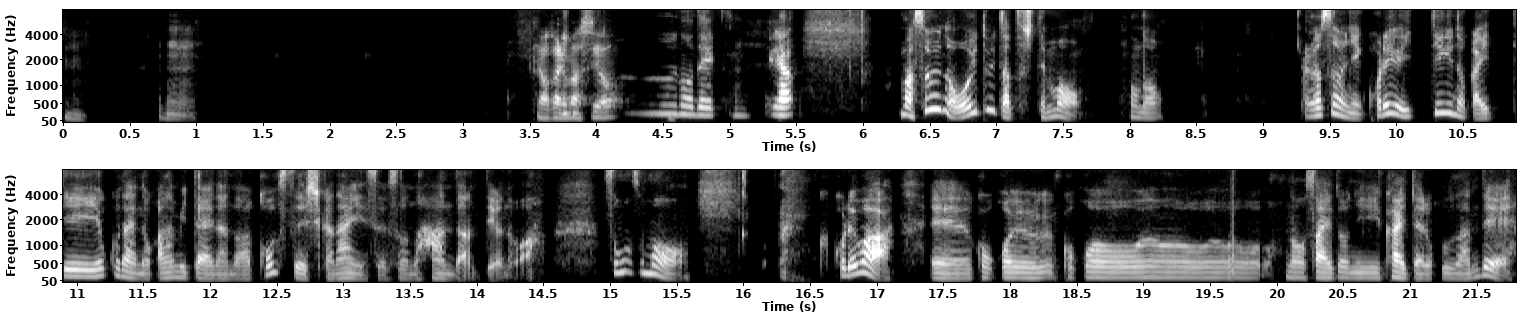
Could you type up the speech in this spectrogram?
うん。うん。わかりますよ。ので、いや、まあそういうのを置いといたとしても、この、要するにこれを言っていいのか言ってよくないのかなみたいなのはコストでしかないんですよ、その判断っていうのは。そもそも、これは、えーここ、ここのサイトに書いてあることなんで、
